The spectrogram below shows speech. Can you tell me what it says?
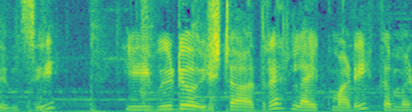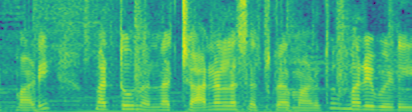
ತಿನ್ನಿಸಿ ಈ ವಿಡಿಯೋ ಇಷ್ಟ ಆದರೆ ಲೈಕ್ ಮಾಡಿ ಕಮೆಂಟ್ ಮಾಡಿ, ಮತ್ತು ನನ್ನ ಚಾನಲ್ನ ಸಬ್ಸ್ಕ್ರೈಬ್ ಮಾಡೋದು ಮರಿಬೇಡಿ.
